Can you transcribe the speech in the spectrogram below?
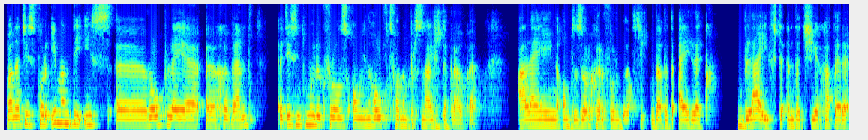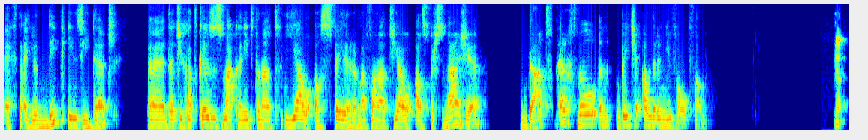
Want het is voor iemand die is uh, roleplayen uh, gewend, het is niet moeilijk voor ons om in het hoofd van een personage te kruipen. Alleen om te zorgen ervoor dat, dat het eigenlijk blijft en dat je gaat er echt eigenlijk diep in zitten. Uh, dat je gaat keuzes maken niet vanuit jou als speler, maar vanuit jou als personage. Dat vergt wel een beetje ander niveau van. Ja,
